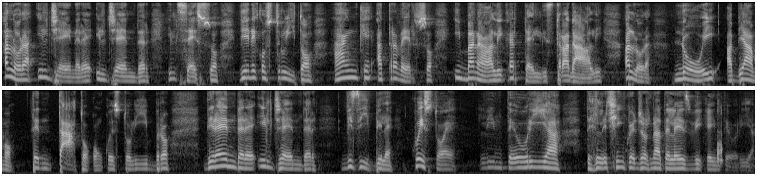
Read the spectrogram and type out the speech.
Allora il genere, il gender, il sesso viene costruito anche attraverso i banali cartelli stradali. Allora, noi abbiamo tentato con questo libro di rendere il gender visibile. Questo è l'inteoria delle cinque giornate lesbiche in teoria.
